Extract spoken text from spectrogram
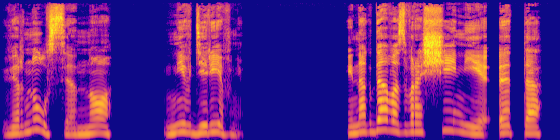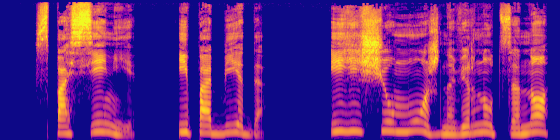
Вернулся, но не в деревню. Иногда возвращение — это спасение и победа. И еще можно вернуться, но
